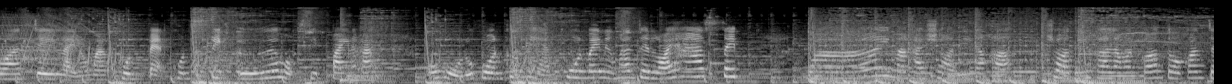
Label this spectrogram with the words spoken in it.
ตัวเจไหลลงมาคูณ8คูณ10 เออ 60 ไปนะคะ โอ้โห ทุกคนครึ่งแผงคูณไป 1,750 ว้าย มาค่ะช็อตนี้นะคะช็อตนี้ค่ะรางวัลก้อนโตก้อนใจ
